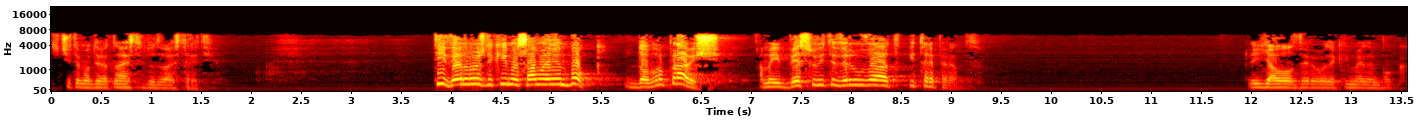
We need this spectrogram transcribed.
Читаме од 19 до 23. Ти веруваш дека има само еден Бог. Добро правиш. Ама и бесовите веруваат и треперат. И јавол верува дека има еден Бог.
